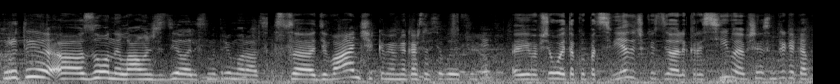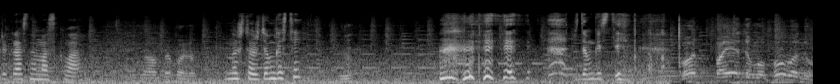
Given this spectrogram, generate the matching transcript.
крутые э, зоны лаунж сделали. Смотри, Мурат, с э, диванчиками. Мне кажется, все будут сидеть. И вообще, ой, такую подсветочку сделали, красиво. И вообще, смотри, какая прекрасная Москва. Да, прикольно. Ну что, ждем гостей? Ждем гостей. Вот по этому поводу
